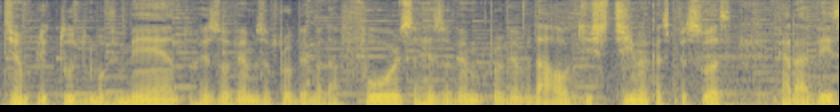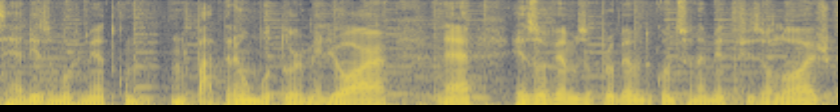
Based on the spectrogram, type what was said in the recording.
de amplitude do movimento, resolvemos o problema da força, resolvemos o problema da autoestima, que as pessoas cada vez realizam o movimento com um padrão motor melhor, né? Resolvemos o problema do condicionamento fisiológico.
